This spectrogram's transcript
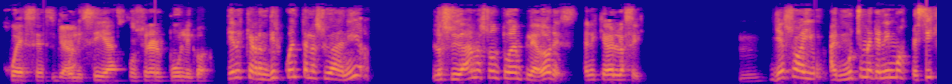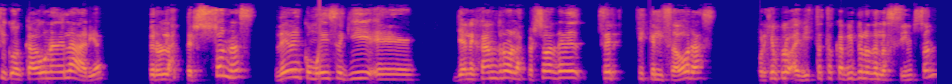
Jueces, policías, funcionarios públicos. Tienes que rendir cuenta a la ciudadanía. Los ciudadanos son tus empleadores, tenés que verlo así. Mm. Y eso hay, hay muchos mecanismos específicos en cada una de las áreas, pero las personas deben, como dice aquí eh, ya Alejandro, las personas deben ser fiscalizadoras por ejemplo, ¿has visto estos capítulos de Los Simpsons?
